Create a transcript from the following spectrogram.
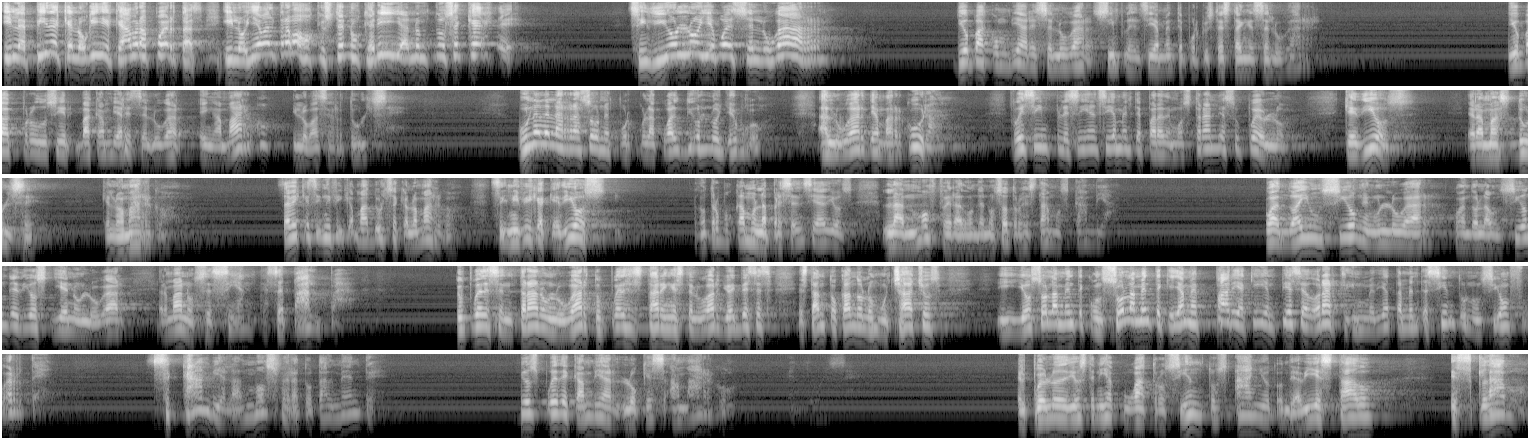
y le pide que lo guíe, que abra puertas y lo lleva al trabajo que usted no quería, no, no se queje. Si Dios lo llevó a ese lugar, Dios va a cambiar ese lugar, simple y sencillamente porque usted está en ese lugar. Dios va a producir, va a cambiar ese lugar en amargo y lo va a hacer dulce. Una de las razones por la cual Dios lo llevó al lugar de amargura fue simple y sencillamente para demostrarle a su pueblo que Dios era más dulce que lo amargo. ¿Sabe qué significa más dulce que lo amargo? Significa que Dios, nosotros buscamos la presencia de Dios, la atmósfera donde nosotros estamos cambia. Cuando hay unción en un lugar, cuando la unción de Dios llena un lugar, hermano, se siente, se palpa. Tú puedes entrar a un lugar, tú puedes estar en este lugar. Yo hay veces están tocando los muchachos y yo solamente, con solamente que ya me pare aquí y empiece a adorar, inmediatamente siento una unción fuerte. Se cambia la atmósfera totalmente. Dios puede cambiar lo que es amargo El pueblo de Dios tenía 400 años donde había estado esclavo,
